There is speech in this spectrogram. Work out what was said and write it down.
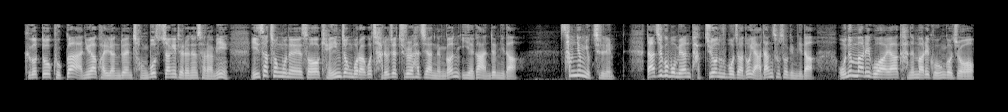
그것도 국가 안위와 관련된 정보수장이 되려는 사람이 인사청문회에서 개인정보라고 자료 제출을 하지 않는 건 이해가 안 됩니다. 3667님, 따지고 보면 박지원 후보자도 야당 소속입니다. 오는 말이 고와야 가는 말이 고운 거죠.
